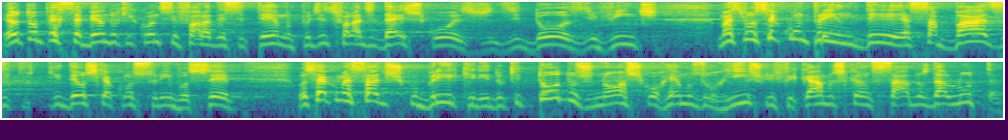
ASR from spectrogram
Eu estou percebendo que quando se fala desse tema, podia se falar de dez coisas, de doze, de vinte, mas se você compreender essa base que Deus quer construir em você, você vai começar a descobrir, querido, que todos nós corremos o risco de ficarmos cansados da luta,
